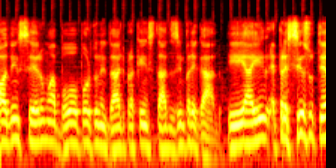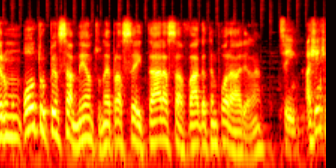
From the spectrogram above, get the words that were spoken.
podem ser uma boa oportunidade para quem está desempregado. E aí é preciso ter um outro pensamento, né, para aceitar essa vaga temporária, né? Sim. A gente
